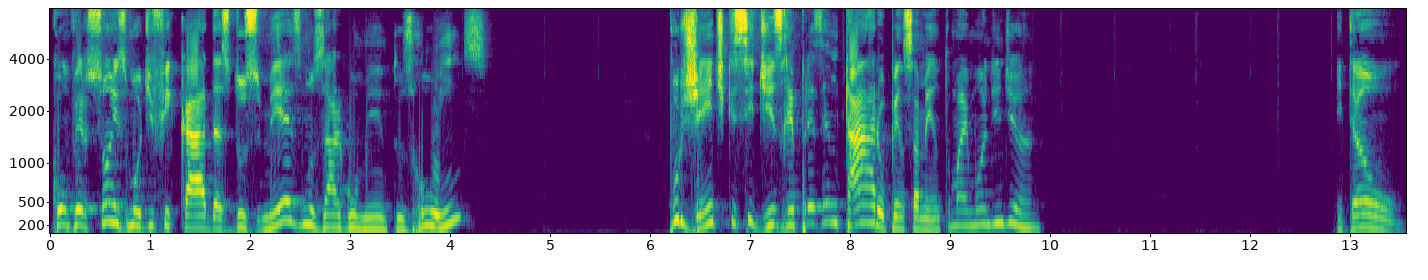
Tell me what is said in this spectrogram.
com versões modificadas dos mesmos argumentos ruins por gente que se diz representar o pensamento maimonidiano. Então,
